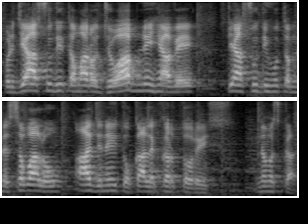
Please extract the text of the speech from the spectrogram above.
પણ જ્યાં સુધી તમારો જવાબ નહીં આવે, ત્યાં સુધી હું તમને સવાલો આજ નહીં તો કાલે કરતો રહીશ. નમસ્કાર.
